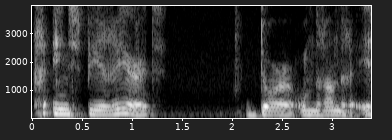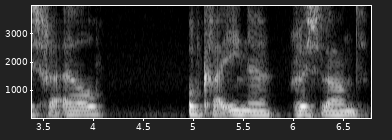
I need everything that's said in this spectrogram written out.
Geïnspireerd door onder andere Israël, Oekraïne, Rusland,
